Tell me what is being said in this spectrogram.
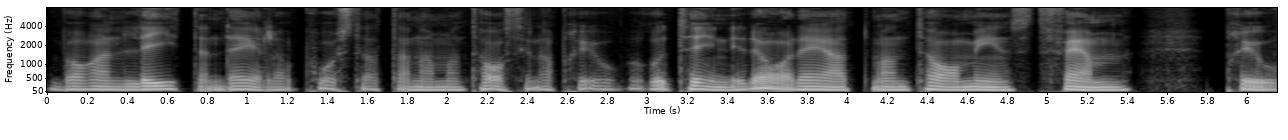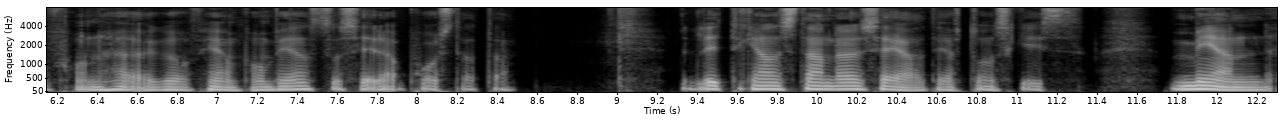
bara en liten del av prostatan när man tar sina prov. Rutin idag är att man tar minst fem prov från höger och fem från vänster sida av prostata. Lite grann standardiserat efter en skiss. Men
